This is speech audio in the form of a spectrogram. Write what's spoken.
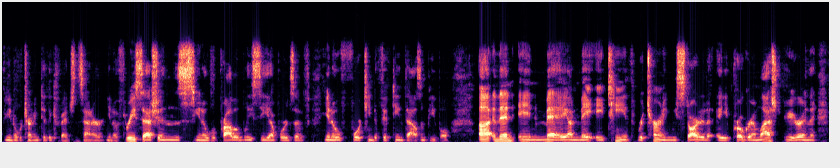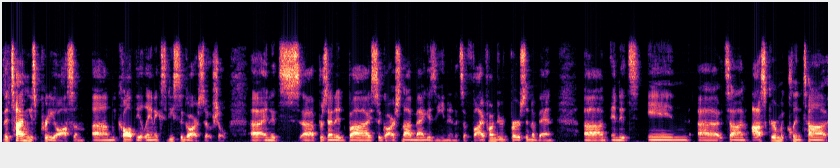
you know, returning to the convention center, you know, three sessions, you know, we'll probably see upwards of, you know, 14 to 15,000 people. Uh, and then in May, on May 18th, returning, we started a program last year, and the, the timing is pretty awesome. Um, we call it the Atlantic City Cigar Social, uh, and it's uh, presented by Cigar Snob Magazine, and it's a 500 person event, um, and it's in uh, it's on Oscar McClinton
